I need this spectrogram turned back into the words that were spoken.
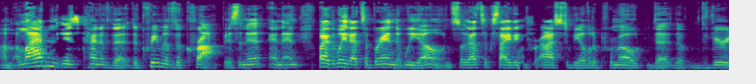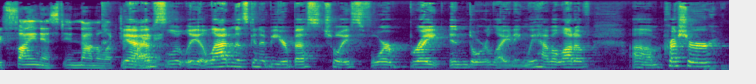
Um, Aladdin is kind of the, the cream of the crop, isn't it? And and by the way, that's a brand that we own. So that's exciting for us to be able to promote the, the, the very finest in non electric yeah, lighting. absolutely. Aladdin is going to be your best choice for bright indoor lighting. We have a lot of um, pressure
